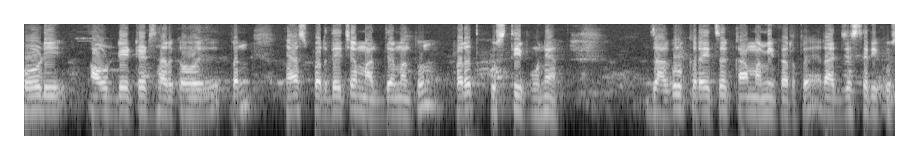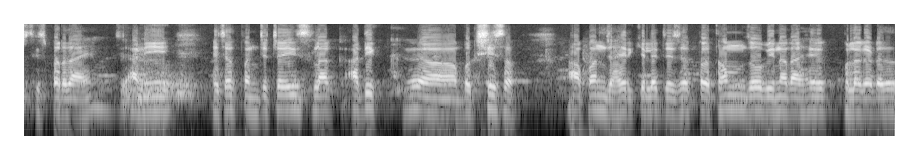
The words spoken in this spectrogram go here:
थोडी आउटडेटेड सारखं होईल पण ह्या स्पर्धेच्या माध्यमातून परत कुस्ती पुण्यात जागरूक करायचं काम आम्ही करतोय. राज्यस्तरीय कुस्ती स्पर्धा आहे. आणि याच्यात पंचेचाळीस लाख अधिक अं, बक्षिसं आपण जाहीर केले ज्याच्यात प्रथम जो विनर आहे खुल्या गटाचा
